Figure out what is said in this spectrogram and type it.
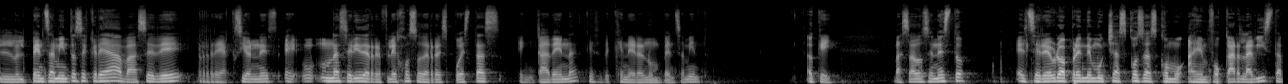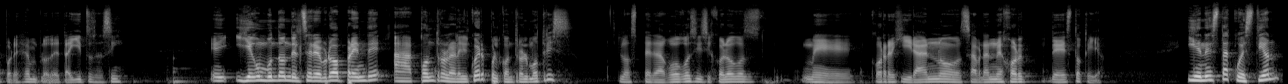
el pensamiento se crea a base de reacciones, eh, una serie de reflejos o de respuestas en cadena que generan un pensamiento. Ok, basados en esto, el cerebro aprende muchas cosas como a enfocar la vista, por ejemplo, detallitos así. Eh, y llega un mundo donde el cerebro aprende a controlar el cuerpo, el control motriz. Los pedagogos y psicólogos me corregirán o sabrán mejor de esto que yo. Y en esta cuestión,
